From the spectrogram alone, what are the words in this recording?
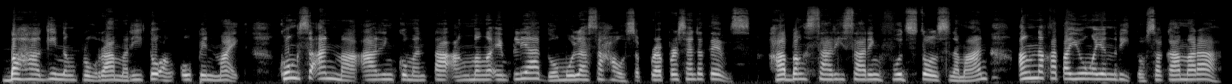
bahagi ng programa rito ang open mic kung saan maaaring kumanta ang mga empleyado mula sa House of Representatives. Habang sari-saring food stalls naman ang nakatayo ngayon rito sa Kamara.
